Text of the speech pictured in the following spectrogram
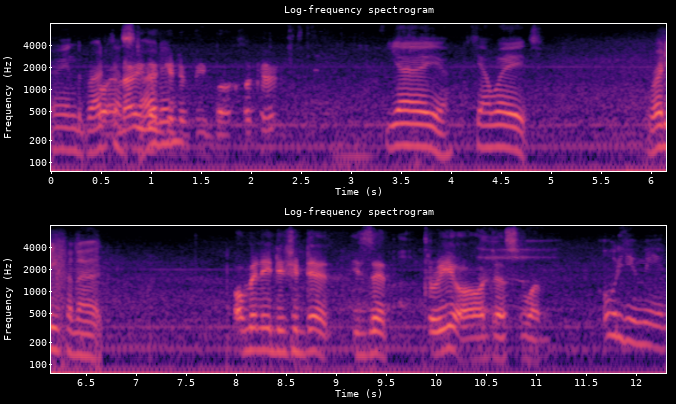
I mean, the Well, broadcast now you're gonna get the V-Bucks, okay? Yay! Can't wait. Ready for that. How many did you did? Is it three or just one? What do you mean?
